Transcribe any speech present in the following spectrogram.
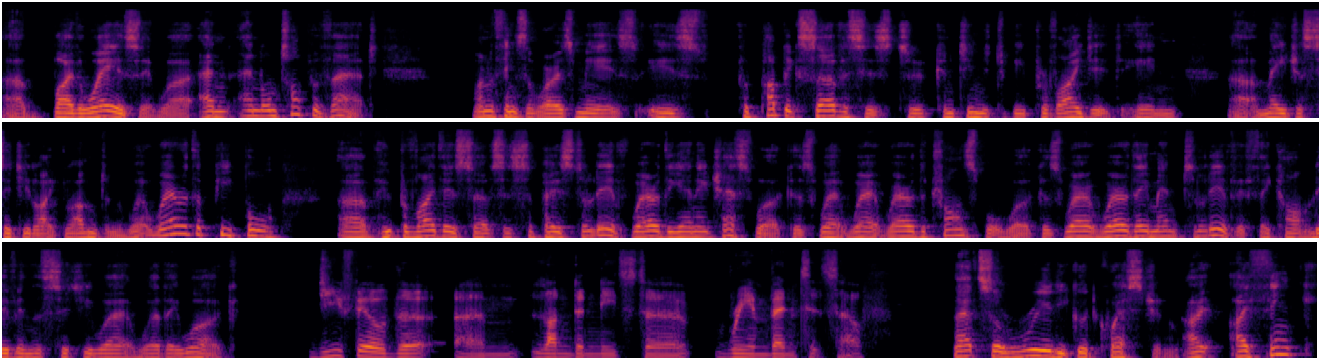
uh, by the way, as it were. And and on top of that, one of the things that worries me is is for public services to continue to be provided in uh, a major city like London. Where where are the people? Uh, who provide those services supposed to live? Where are the NHS workers? Where where where are the transport workers? Where where are they meant to live if they can't live in the city where where they work? Do you feel that um, London needs to reinvent itself? That's a really good question. I, I think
